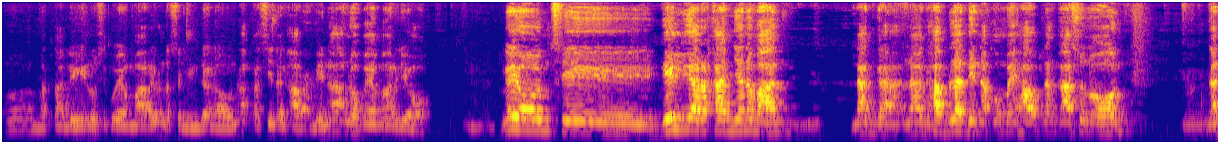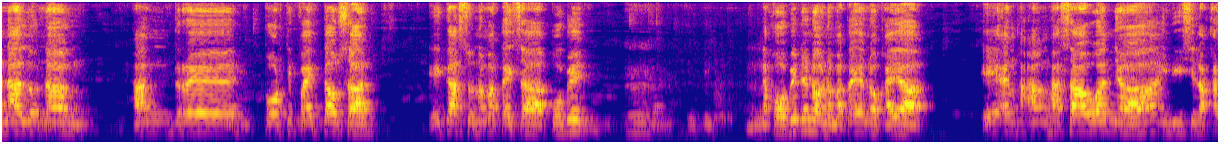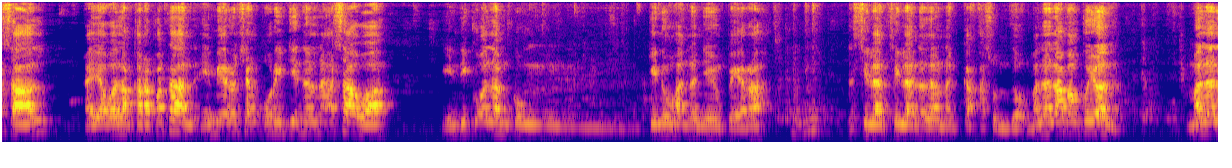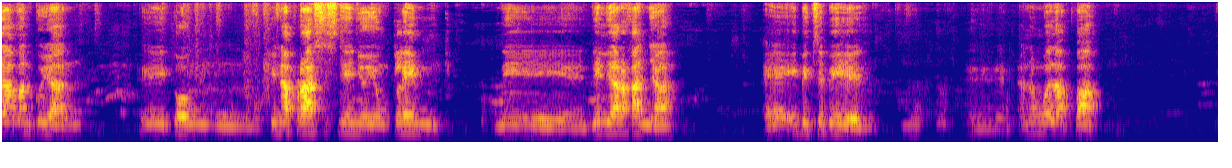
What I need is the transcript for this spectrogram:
Oh, matalino si Kuya Mario, nasa Mindanao na kasi nag-admin na, ano Kuya Mario? Ngayon, si Delia Racanya naman, nag, naghabla din ako may hawak ng kaso noon, nanalo ng 145,000, eh kaso namatay sa COVID. Mm. Na COVID ano, namatay ano, kaya eh ang, ang asawa niya, hindi sila kasal, kaya walang karapatan. Eh meron siyang original na asawa, hindi ko alam kung kinuha na niya yung pera. Na sila sila na lang nagkakasundo. Malalaman ko 'yan. Malalaman ko 'yan eh, kung pinaprocess ninyo yung claim ni Delia Racanya, eh ibig sabihin eh, anong wala pa?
